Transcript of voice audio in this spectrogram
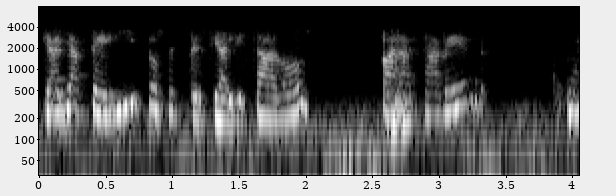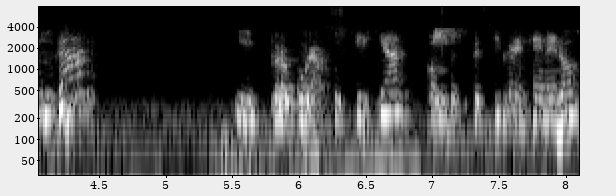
que haya peritos especializados para saber juzgar y procurar justicia con perspectiva de género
